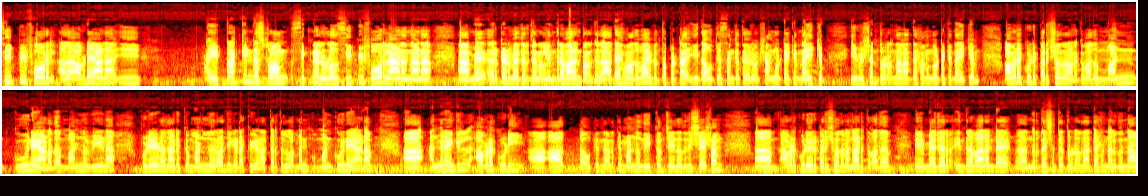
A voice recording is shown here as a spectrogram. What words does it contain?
സി പി ഫോറിൽ അത് അവിടെയാണ് ഈ ഈ ട്രക്കിന്റെ സ്ട്രോങ് സിഗ്നൽ ഉള്ളത് സി പി ഫോറിലാണെന്നാണ് റിട്ടയർഡ് മേജർ ജനറൽ ഇന്ദ്രബാലൻ പറഞ്ഞത്. അദ്ദേഹം അതുമായി ബന്ധപ്പെട്ട ഈ ദൗത്യ സംഘത്തെ ഒരുപക്ഷെ അങ്ങോട്ടേക്ക് നയിക്കും. ഈ മിഷൻ തുടർന്നാൽ അദ്ദേഹം അങ്ങോട്ടേക്ക് നയിക്കും. അവിടെ കൂടി പരിശോധന നടക്കും. അത് മൺകൂനയാണത് മണ്ണ് വീണ പുഴയുടെ നടുക്ക് മണ്ണ് നിറഞ്ഞു കിടക്കുകയാണ്. അത്തരത്തിലുള്ള മൺ മൺകൂനയാണ് അങ്ങനെയെങ്കിൽ അവിടെ കൂടി ആ- ദൌത്യം നടത്തി മണ്ണ് നീക്കം ചെയ്തതിന് ശേഷം അവിടെ കൂടി ഒരു പരിശോധന നടത്തും. അത് ഈ മേജർ ഇന്ദ്രബാലന്റെ നിർദ്ദേശത്തെ തുടർന്ന് അദ്ദേഹം നൽകുന്ന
